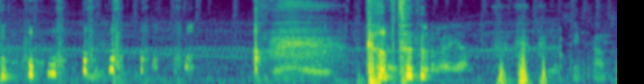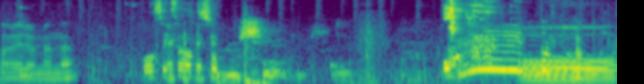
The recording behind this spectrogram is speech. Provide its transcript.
Kaptanım. 80 son veriyorum benden. 1086 son. Oo.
